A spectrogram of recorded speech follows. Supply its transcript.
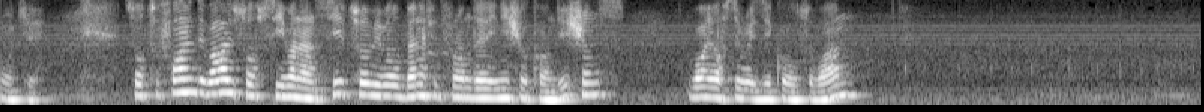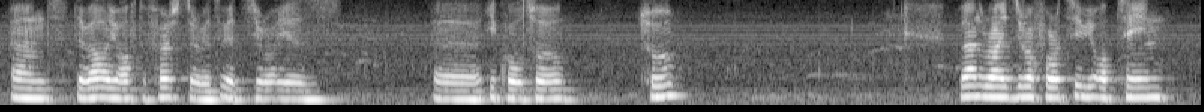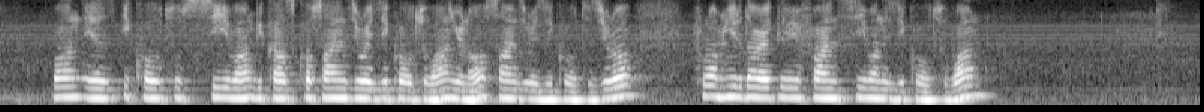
Okay. So to find the values of C1 and C2, we will benefit from the initial conditions. y of 0 is equal to 1. And the value of the first derivative at 0 is uh, equal to 2. When write 0 for t, we obtain 1 is equal to c1 because cosine 0 is equal to 1, you know, sine 0 is equal to 0. From here directly we find c1 is equal to 1.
